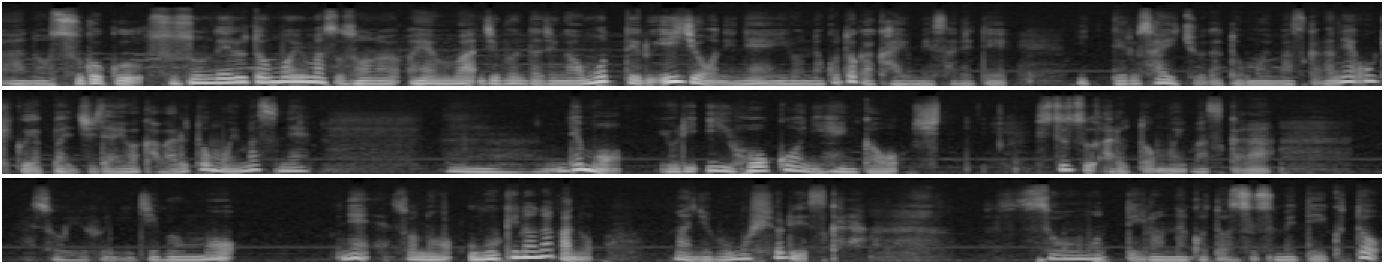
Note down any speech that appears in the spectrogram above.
あのすごく進んでいると思いますその辺は自分たちが思っている以上にねいろんなことが解明されていってる最中だと思いますからね大きくやっぱり時代は変わると思いますね。うんでもよりいい方向に変化をししつつあると思いますからそういうふうに自分もねその動きの中のまあ自分も一人ですからそう思っていろんなことを進めていくと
